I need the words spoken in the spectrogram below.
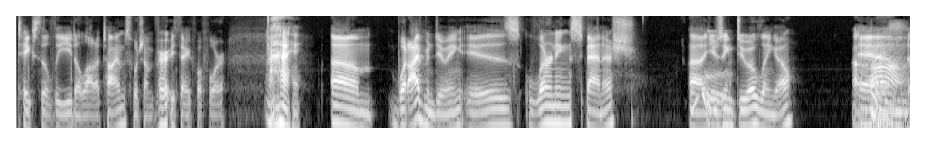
takes the lead a lot of times, which I'm very thankful for. Um, what I've been doing is learning Spanish, uh, using Duolingo Oh. and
